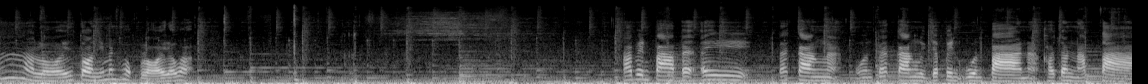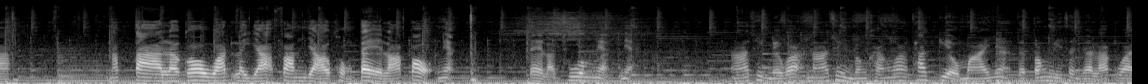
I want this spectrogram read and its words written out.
500 ตอนนี้มัน 600 แล้วอะถ้าเป็นปลาแปะไอ้แปะกังอะอวนแปะกังหรือจะเป็นอวนปลาน่ะเขาจะนับตา นับตาแล้วก็วัดระยะความยาวของแต่ละเปาะเนี่ย แต่ละช่วงเนี่ยเนี่ยน้าถึงเลยว่าน้าถึงบางครั้งว่าถ้าเกี่ยวไม้เนี่ยจะต้องมีสัญลักษณ์ไว้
